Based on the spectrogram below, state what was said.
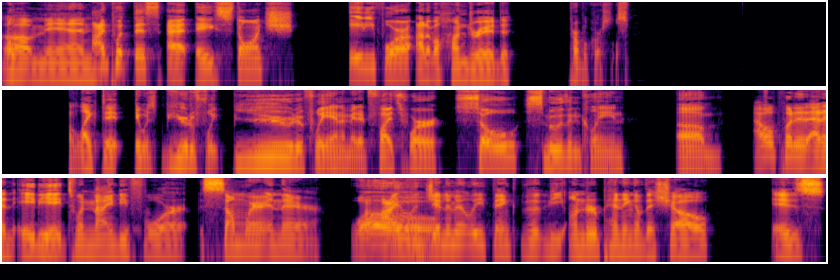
oh man. I'd put this at a staunch 84 out of 100 purple crystals. I liked it. It was beautifully, beautifully animated. Fights were so smooth and clean. Um, I will put it at an 88 to a 94, somewhere in there. whoa. I legitimately think that the underpinning of the show is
